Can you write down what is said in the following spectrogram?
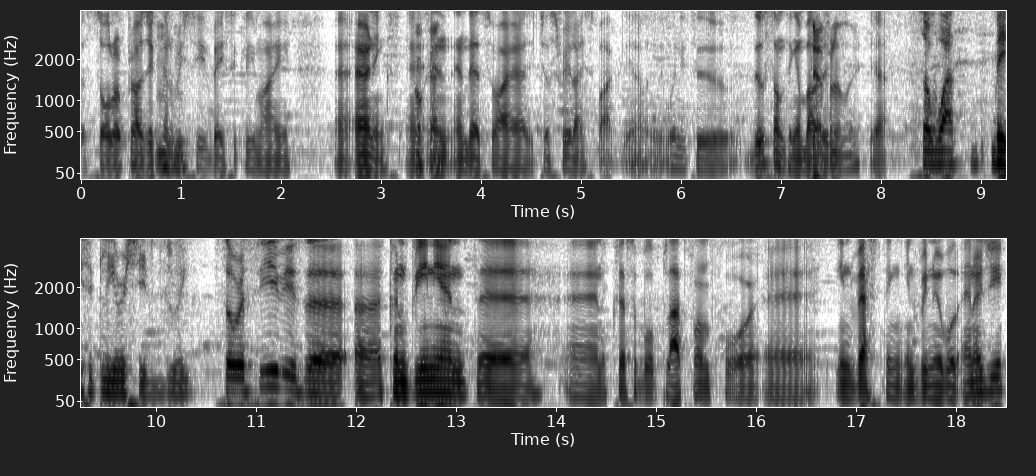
a solar project and receive basically my uh, earnings, and, Okay. and and that's why I just realized, fuck, you know, we need to do something about Definitely. it. Yeah. So what basically receives doing? So RECIV is a, a convenient uh, and accessible platform for uh, investing in renewable energy.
